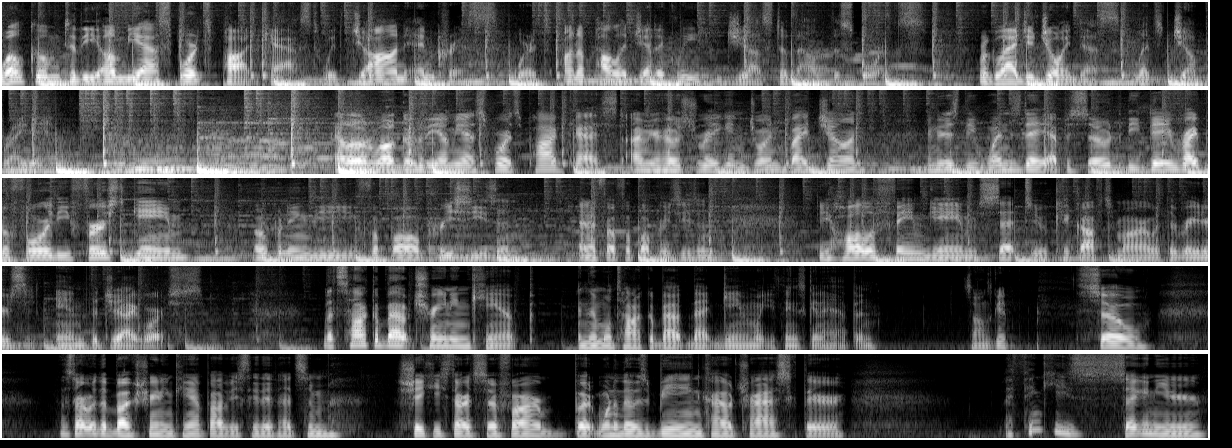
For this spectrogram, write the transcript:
Welcome to the Um Yeah Sports Podcast with John and Chris, where it's unapologetically just about the sports. We're glad you joined us. Let's jump right in. Hello and welcome to the Um Yeah Sports Podcast. I'm your host Reagan, joined by John, and it is the Wednesday episode, the day right before the first game opening the football preseason, NFL football preseason. The Hall of Fame game set to kick off tomorrow with the Raiders and the Jaguars. Let's talk about training camp, and then we'll talk about that game and what you think is going to happen. Sounds good. So, let's start with the Bucks training camp. Obviously, they've had some shaky starts so far, but one of those being Kyle Trask, their I think he's second year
